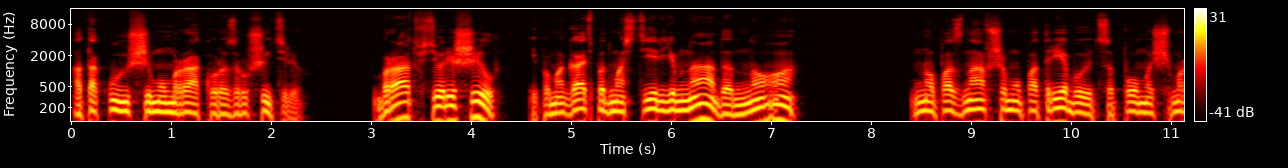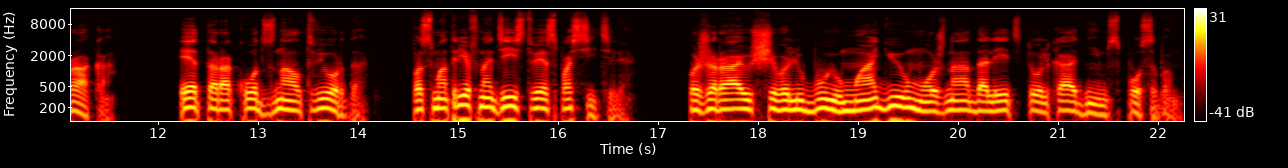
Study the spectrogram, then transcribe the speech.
атакующему мраку-разрушителю. Брат все решил, и помогать подмастерьям надо, но... Но познавшему потребуется помощь мрака. Это Ракот знал твердо, посмотрев на действия Спасителя. Пожирающего любую магию можно одолеть только одним способом.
